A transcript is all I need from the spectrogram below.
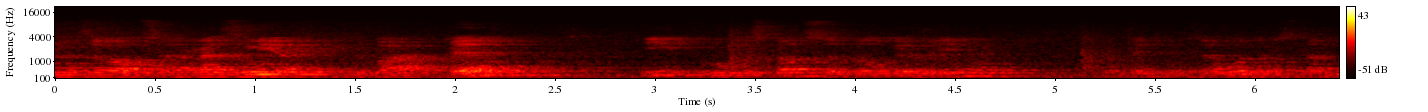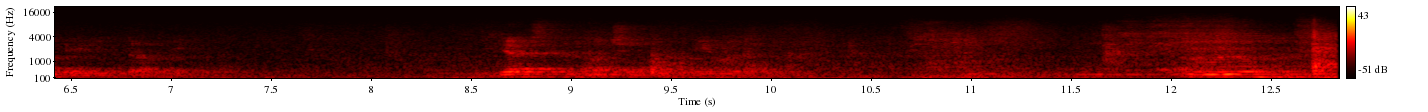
назывался размер 2М и выпускался долгое время этим заводом электропривода для станочного привода. М,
